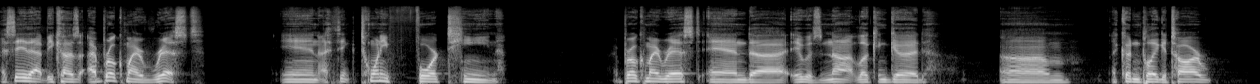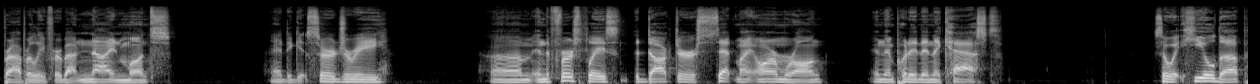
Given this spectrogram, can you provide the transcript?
I say that because I broke my wrist in, I think, 2014. I broke my wrist and uh, it was not looking good. Um, I couldn't play guitar properly for about nine months. I had to get surgery. Um, in the first place, the doctor set my arm wrong and then put it in a cast. So it healed up.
